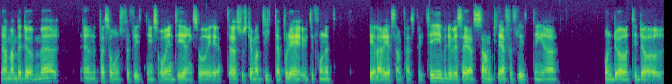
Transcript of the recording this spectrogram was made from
när man bedömer en persons förflyttnings och orienteringssvårigheter så ska man titta på det utifrån ett hela resan-perspektiv, det vill säga samtliga förflyttningar från dörr till dörr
